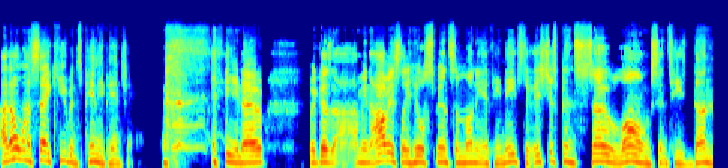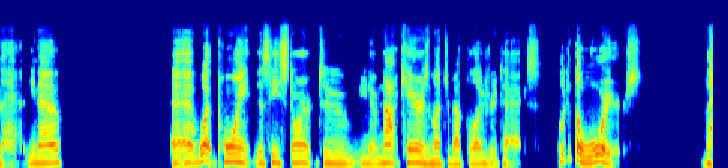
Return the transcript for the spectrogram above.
I don't want to say Cuban's penny pinching, you know, because I mean, obviously he'll spend some money if he needs to. It's just been so long since he's done that, you know. At, at what point does he start to, you know, not care as much about the luxury tax? Look at the Warriors. it's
